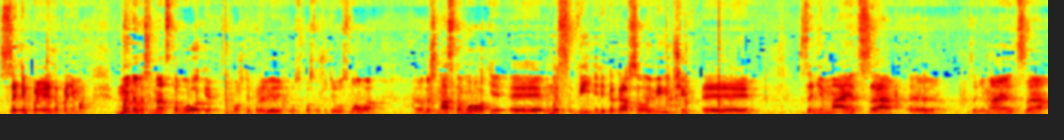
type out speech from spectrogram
с этим это понимать. Мы на 18 уроке, можете проверить, просто послушать его снова, э, в 18 уроке мы видели, как раз Соловейчик занимается, занимается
